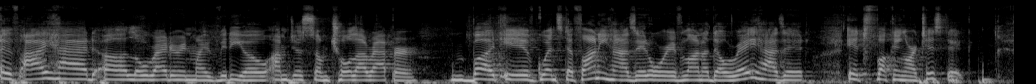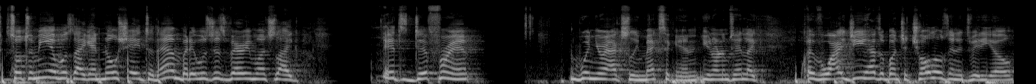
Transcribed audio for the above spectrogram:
if I had a lowrider in my video I'm just some chola rapper but if Gwen Stefani has it or if Lana Del Rey has it it's fucking artistic so to me it was like and no shade to them but it was just very much like it's different when you're actually Mexican. You know what I'm saying? Like, if YG has a bunch of cholos in its video,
